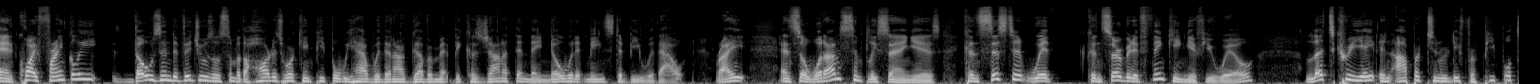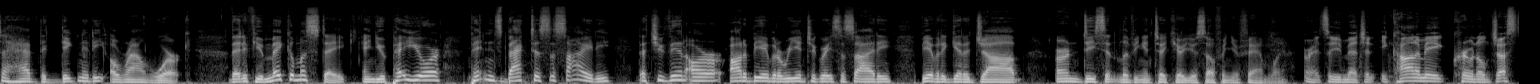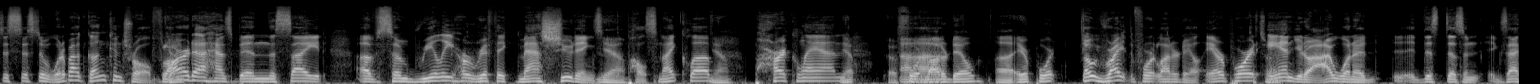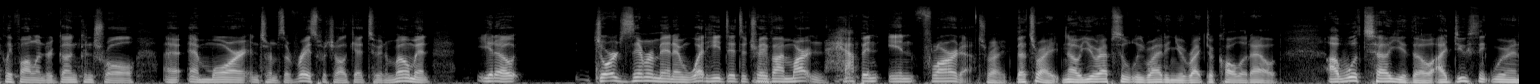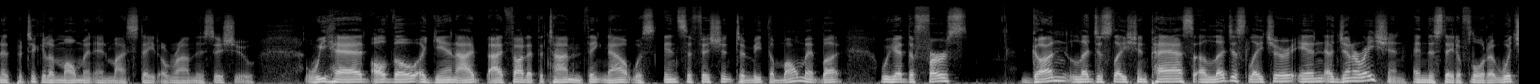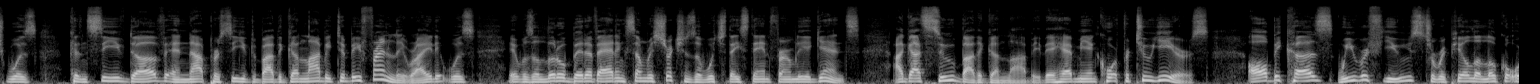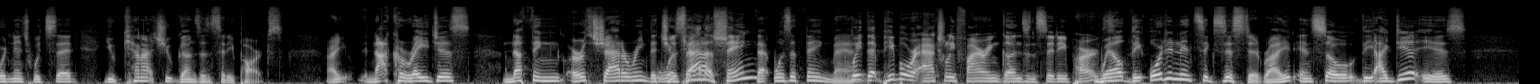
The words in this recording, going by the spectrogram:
And quite frankly, those individuals are some of the hardest working people we have within our government because, Jonathan, they know what it means to be without, right? And so, what I'm simply saying is consistent with conservative thinking, if you will, let's create an opportunity for people to have the dignity around work. That if you make a mistake and you pay your pittance back to society, that you then are ought to be able to reintegrate society, be able to get a job, earn decent living and take care of yourself and your family. All right. So you mentioned economy, criminal justice system. What about gun control? Florida gun. has been the site of some really horrific mass shootings. Yeah. Pulse nightclub, Yeah. Parkland, Yep. Uh, Fort Lauderdale uh, Airport. Oh, right, the Fort Lauderdale Airport, right. and you know, I want to. This doesn't exactly fall under gun control, uh, and more in terms of race, which I'll get to in a moment. You know, George Zimmerman and what he did to Trayvon Martin happened in Florida. That's right. That's right. No, you're absolutely right, and you're right to call it out. I will tell you, though, I do think we're in a particular moment in my state around this issue. We had, although, again, I, I thought at the time and think now it was insufficient to meet the moment, but we had the first gun legislation pass a legislature in a generation in the state of Florida, which was conceived of and not perceived by the gun lobby to be friendly, right? It was it was a little bit of adding some restrictions of which they stand firmly against. I got sued by the gun lobby. They had me in court for 2 years all because we refused to repeal a local ordinance which said you cannot shoot guns in city parks right? Not courageous, nothing earth shattering. That you was that a thing? That was a thing, man. Wait, that people were actually firing guns in city parks? Well, the ordinance existed, right? And so the idea is.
